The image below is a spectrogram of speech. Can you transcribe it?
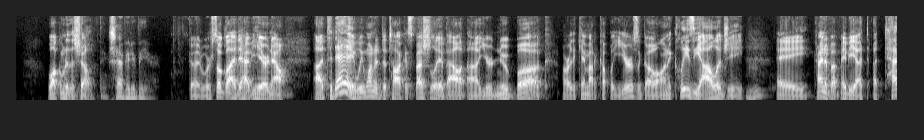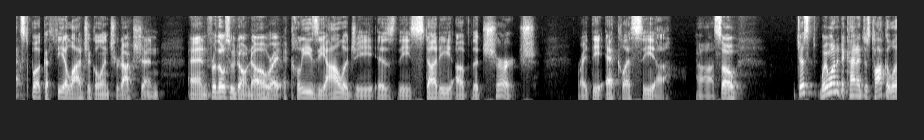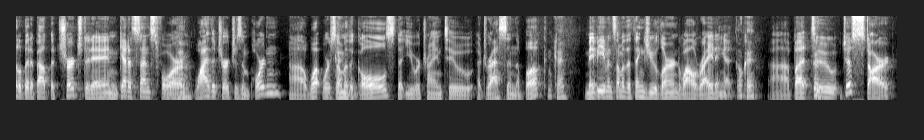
Welcome to the show. Thanks. Happy to be here. Good. We're so glad to have you here. Now, uh, today we wanted to talk especially about uh, your new book, or that came out a couple of years ago, on ecclesiology, a kind of a, maybe a, a textbook, a theological introduction. And for those who don't know, right, ecclesiology is the study of the church, right, the ecclesia. Uh, so, just we wanted to kind of just talk a little bit about the church today and get a sense for why the church is important. Uh, what were some of the goals that you were trying to address in the book? Okay. Maybe even some of the things you learned while writing it. Okay. Uh, but to just start,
